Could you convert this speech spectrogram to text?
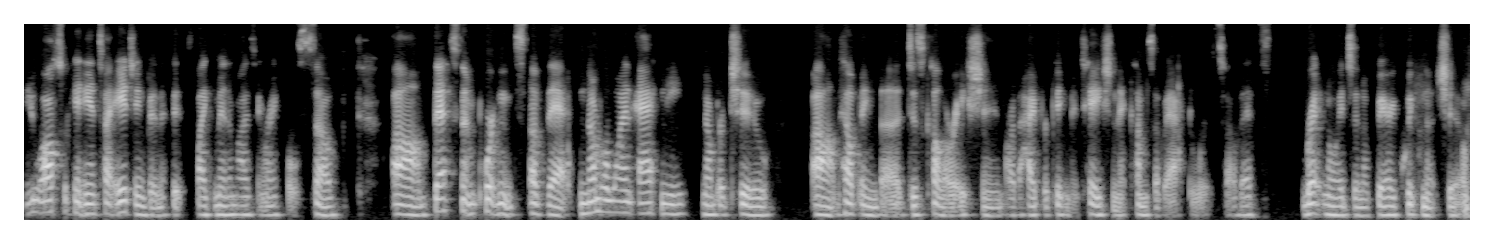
you also get anti aging benefits like minimizing wrinkles. So um, that's the importance of that. Number one, acne. Number two, um, helping the discoloration or the hyperpigmentation that comes up afterwards. So that's retinoids in a very quick nutshell.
